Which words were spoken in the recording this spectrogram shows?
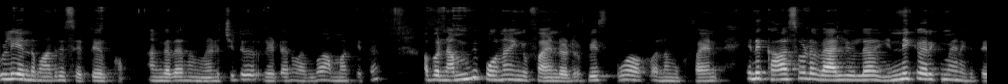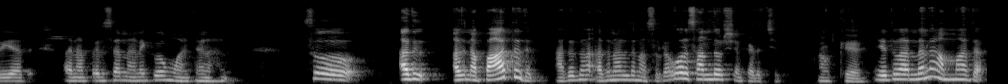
உள்ளே இந்த மாதிரி செட்டு இருக்கும். அங்கே தான் நாங்கள் நடிச்சுட்டு ரிட்டர்ன் வரும்போது அம்மா கிட்ட அப்போ நம்பி போனால் இங்கே ஃபைவ் ஹண்ட்ரட் ருபீஸ் ஓ அப்போ நமக்கு ஃபைன் எனக்கு காசோட வேல்யூலாம் இன்னைக்கு வரைக்குமே எனக்கு தெரியாது. அதை நான் பெருசாக நினைக்கவே மாட்டேன் நான். ஸோ அது அது நான் பார்த்தது. அதுதான் அதனால தான் நான் சொல்கிறேன் ஒரு சந்தோஷம் கிடைச்சிது. ஓகே எதுவாக இருந்தாலும் அம்மா தான்.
